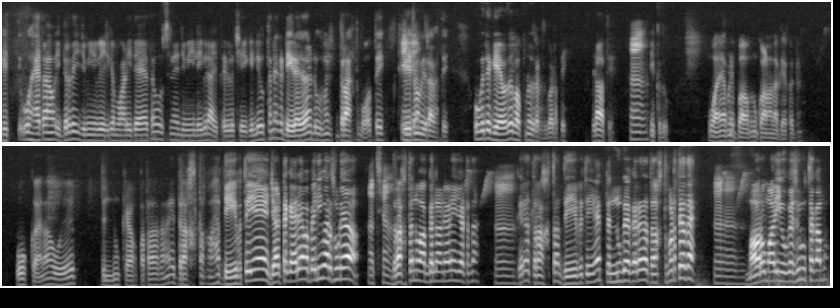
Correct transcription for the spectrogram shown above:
ਖੇਤ ਉਹ ਹੈ ਤਾਂ ਇੱਧਰ ਦੀ ਜ਼ਮੀਨ ਵੇਚ ਕੇ ਮੋਹਾਲੀ ਤੇ ਆਇਆ ਤਾਂ ਉਸਨੇ ਜ਼ਮੀਨ ਲਈ ਵੀ ਰਾਜਪੁਰੇ ਕੋਲ 6 ਕਿੱਲੇ ਉੱਥੇ ਨਾ ਇੱਕ ਡੇਰਾ ਜਿਹੜਾ ਡੂ- ਦਰਖਤ ਬਹੁਤ ਤੇ ਖੇਤ। ਵਿੱਚ ਦਰਖਤ ਤੇ ਉਹ ਕਿਤੇ ਗਿਆ ਉਹਦੇ ਬਾਪੂ ਨੇ ਦਰਖਤ ਵੜਤੇ ਵੜਾਤੇ। ਹਾਂ। ਇੱਕ ਦੋ ਉਹ ਆਇਆ ਆਪਣੇ ਬਾਪ ਨੂੰ ਗਾਲਾਂ ਲੱਗਿਆ ਕੱਢਣ। ਉਹ ਕਹਿੰਦਾ ਓਏ ਤੈਨੂੰ ਕਿਆ ਪਤਾ? ਕਹਿੰਦਾ ਇਹ ਦਰਖਤ ਕਹਾ ਦੇਵਤੇ ਐ ਜੱਟ ਕਹਿ ਰਿਹਾ ਮੈਂ ਪਹਿਲੀ ਵਾਰ ਸੁਣਿਆ। ਅੱਛਾ। ਦਰਖਤ ਨੂੰ ਅੱਗ ਲਾਣੇ ਵਾਲੇ ਜੱਟ ਦਾ ਹਾਂ। ਕਹਿ ਰਿਹਾ ਦਰਖਤ ਦੇਵਤੇ ਐ ਤੈਨੂੰ ਕਿਆ ਕਹਿ ਰਿਹਾ ਦਰਖਤ ਵੜਤਿਆ ਤਾਂ। ਹਾਂ, ਹਾਂ ਮਾਰੋ ਮਾਰੀ ਹੋ ਗਿਆ ਸ਼ੁਰੂ ਉੱਥੇ ਕੰਮ।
